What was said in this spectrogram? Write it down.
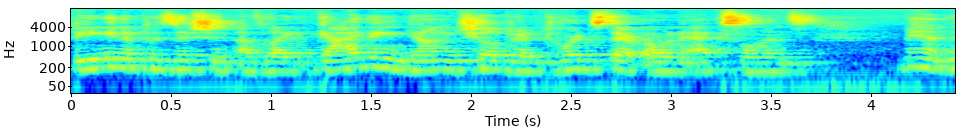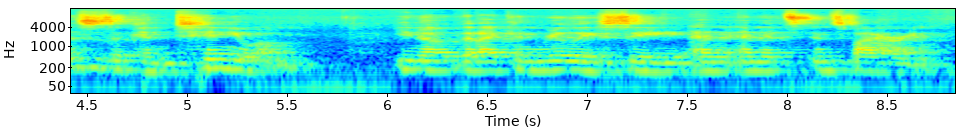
being in a position of like guiding young children towards their own excellence, man, this is a continuum, you know, that I can really see, and, and it's inspiring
